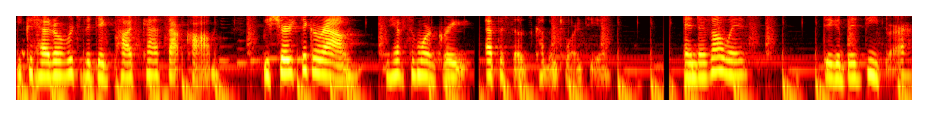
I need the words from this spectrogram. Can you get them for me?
you could head over to thedigpodcast.com. Be sure to stick around. We have some more great episodes coming towards you. And as always, dig a bit deeper.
